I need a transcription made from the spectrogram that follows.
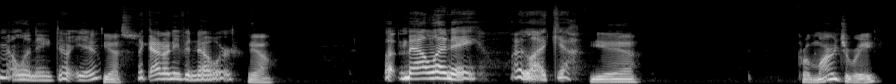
Like Melanie, don't you? Yes. Like, I don't even know her. Yeah. But Melanie, I like you. Yeah. From Marjorie,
